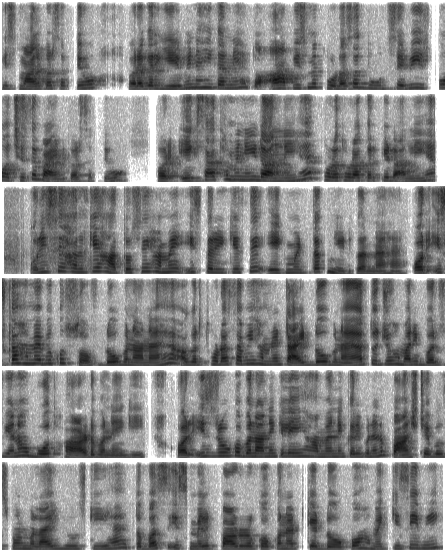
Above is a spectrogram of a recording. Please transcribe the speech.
इस्तेमाल कर सकते हो। और अगर ये भी नहीं करनी है तो आप इसमें थोड़ा सा दूध से भी इसको अच्छे से बाइंड कर सकते हो। और एक साथ हमें नहीं डालनी है थोड़ा थोड़ा करके डालनी है। और इसे हल्के हाथों से हमें इस तरीके से एक मिनट तक नीड करना है। और इसका हमें बिल्कुल सॉफ्ट डो बनाना है। अगर थोड़ा सा भी हमने टाइट डो बनाया तो जो हमारी बर्फ़ी है ना, वो बहुत हार्ड बनेगी। और इस डो को बनाने के लिए यहाँ मैंने करीबन ना, पाँच टेबल स्पून मलाई यूज़ की है। तो बस इस मिल्क पाउडर और कोकोनट के डो को हमें किसी भी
